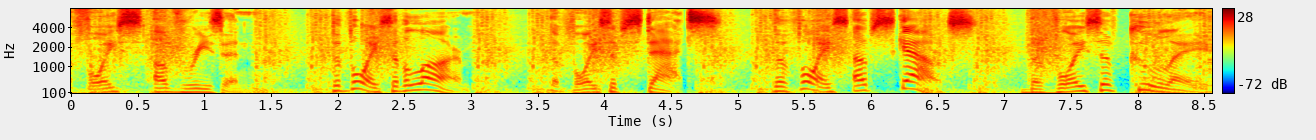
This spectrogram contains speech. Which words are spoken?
The voice of reason. The voice of alarm. The voice of stats. The voice of scouts. The voice of Kool Aid.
